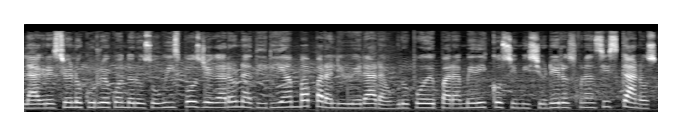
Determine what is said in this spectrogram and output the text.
La agresión ocurrió cuando los obispos llegaron a Diriamba para liberar a un grupo de paramédicos y misioneros franciscanos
